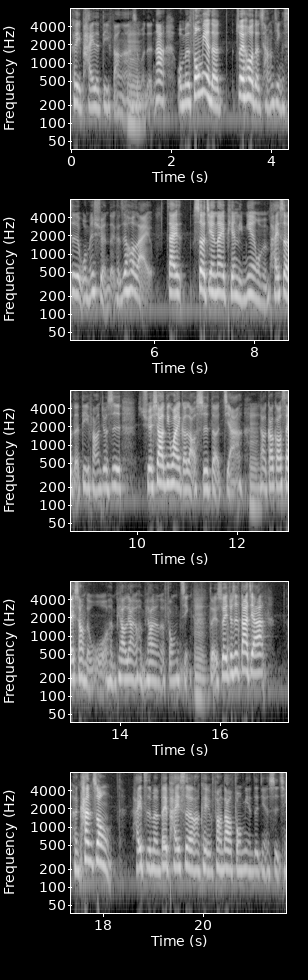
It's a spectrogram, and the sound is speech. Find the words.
可以拍的地方啊什么的。嗯、那我们封面的最后的场景是我们选的，可是后来在射箭那一篇里面，我们拍摄的地方就是学校另外一个老师的家，嗯，然后高高塞上的我，很漂亮，有很漂亮的风景，嗯，对，所以就是大家很看重。孩子们被拍摄，然后可以放到封面这件事情，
